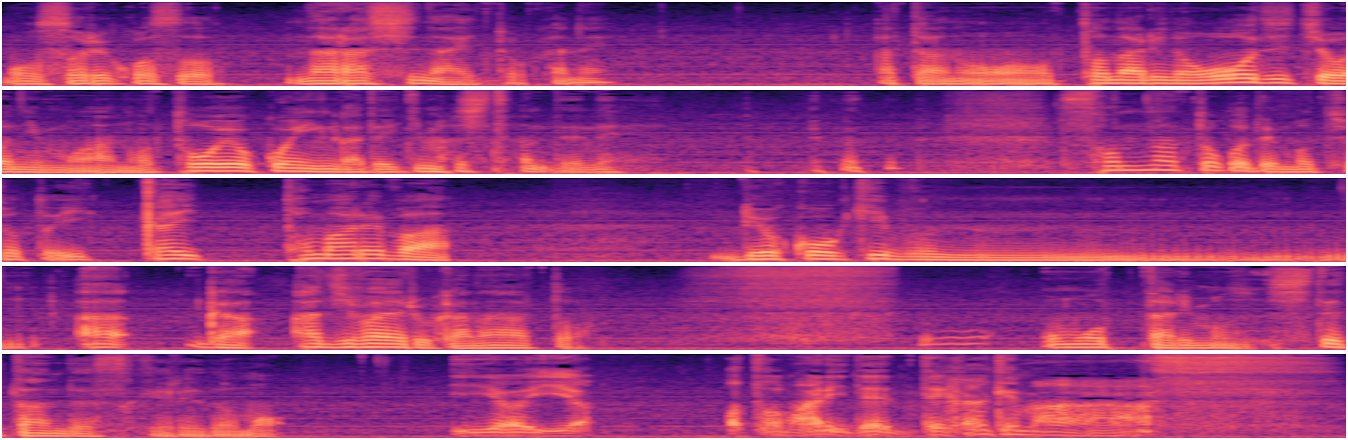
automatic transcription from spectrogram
もうそれこそ奈良市内とかね。あとあの隣の王子町にもあの東横インができましたんでね。そんなとこでもちょっと一回泊まれば旅行気分あが味わえるかなと思ったりもしてたんですけれども。いよいよお泊まりで出かけます。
